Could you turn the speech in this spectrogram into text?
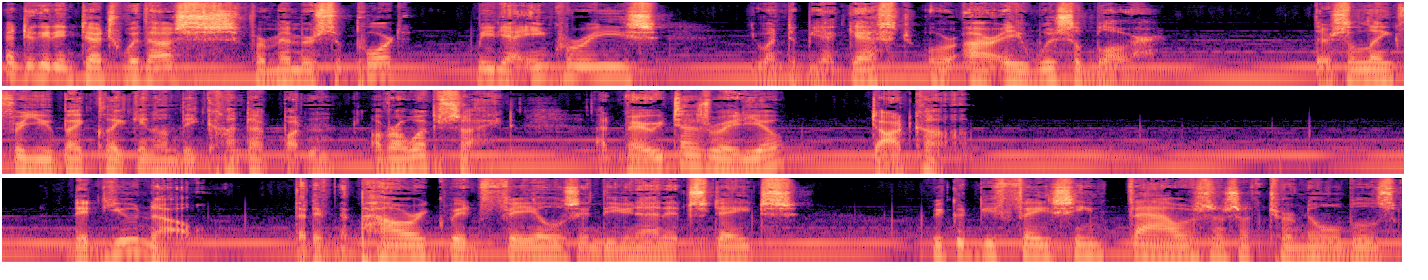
And to get in touch with us for member support, media inquiries, you want to be a guest or are a whistleblower, there's a link for you by clicking on the contact button of our website at veritasradio.com. Did you know that if the power grid fails in the United States, we could be facing thousands of Chernobyls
